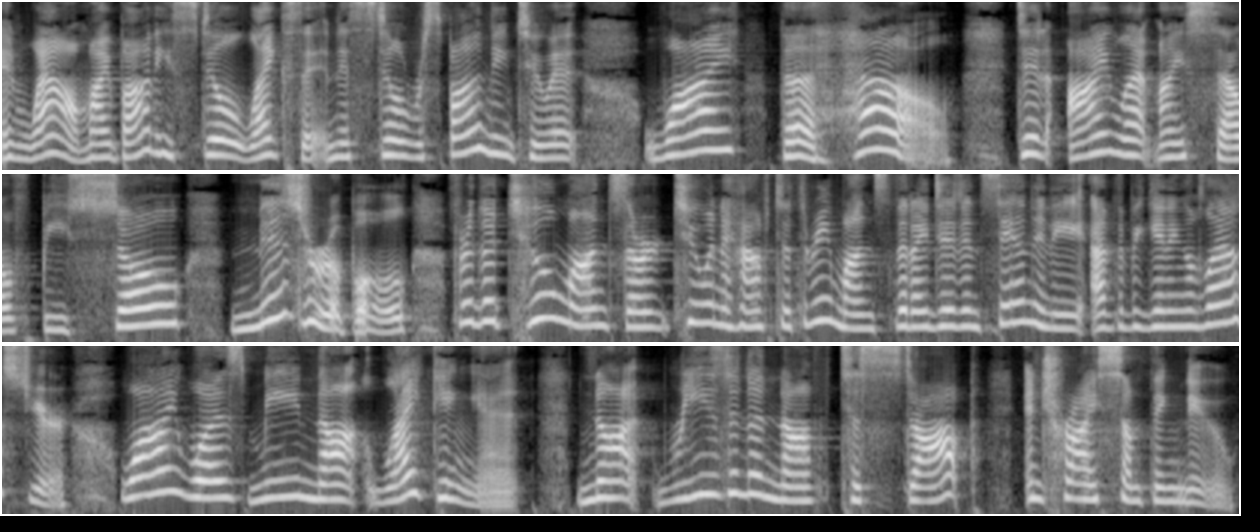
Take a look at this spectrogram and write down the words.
And wow, my body still likes it and is still responding to it. Why the hell did I let myself be so miserable for the two months or two and a half to three months that I did insanity at the beginning of last year? Why was me not liking it not reason enough to stop and try something new?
